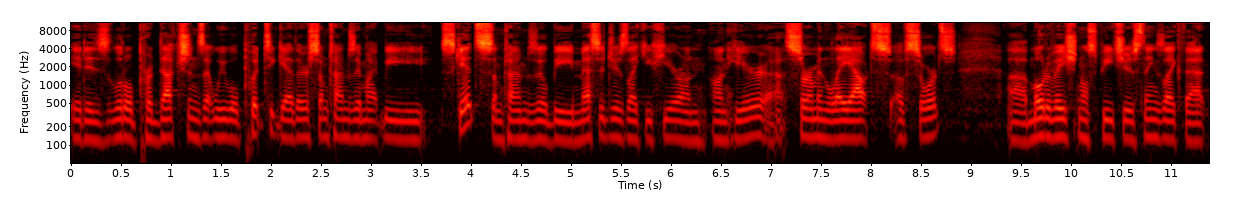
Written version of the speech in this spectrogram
It is little productions that we will put together. Sometimes they might be skits, sometimes they'll be messages like you hear on, on here, uh, sermon layouts of sorts, uh, motivational speeches, things like that.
